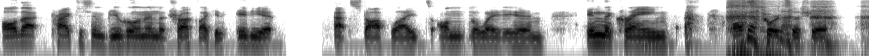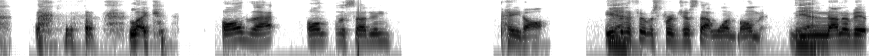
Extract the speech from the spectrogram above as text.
all that practicing bugling in the truck like an idiot at stoplights on the way in, in the crane, all sorts of shit. like all that, all of a sudden, paid off. Even Yeah. if it was for just that one moment. Yeah. None of it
